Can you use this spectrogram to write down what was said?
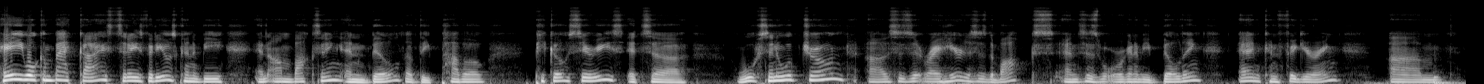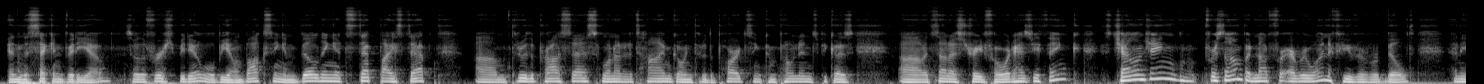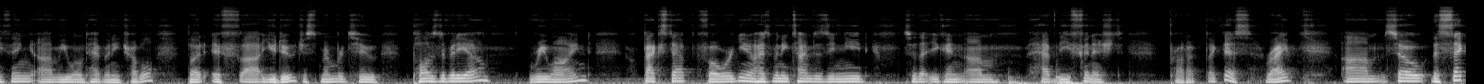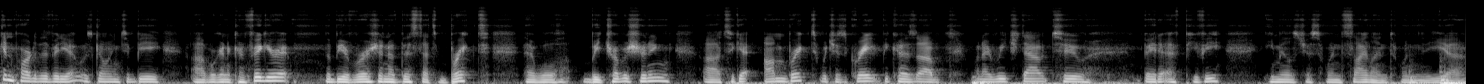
Hey, welcome back guys. Today's video is going to be an unboxing and build of the Pavo Pico series. It's a Whoop Cinewhoop drone. Uh, this is it right here. This is the box and this is what we're going to be building and configuring um, in the second video. So the first video will be unboxing and building it step by step um, through the process one at a time, going through the parts and components because uh, it's not as straightforward as you think. It's challenging for some, but not for everyone. If you've ever built anything, um, you won't have any trouble. But if uh, you do, just remember to pause the video, rewind, back step, forward, you know, as many times as you need so that you can um, have the finished product like this, right? Um, so the second part of the video is going to be, uh, we're going to configure it. There'll be a version of this that's bricked that we'll be troubleshooting uh, to get unbricked, which is great because um, when I reached out to Beta FPV, emails just went silent when the uh,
